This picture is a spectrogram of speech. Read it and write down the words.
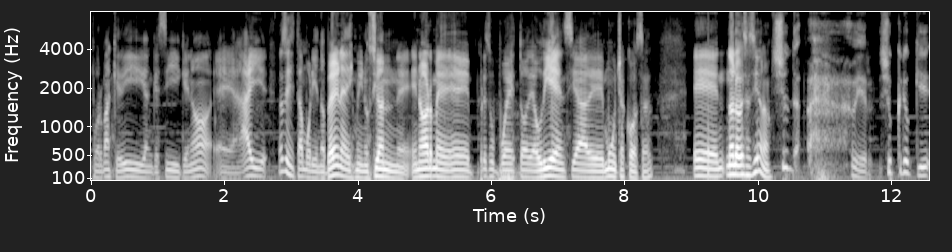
por más que digan que sí, que no, eh, hay, no sé si está muriendo, pero hay una disminución eh, enorme de presupuesto, de audiencia, de muchas cosas. Eh, ¿No lo ves así o no? Yo, a ver, yo creo que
